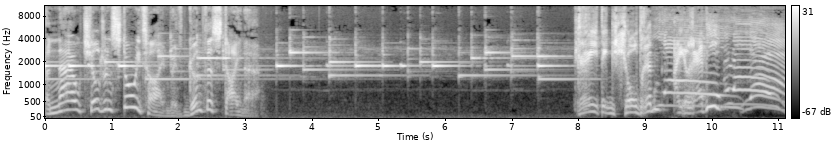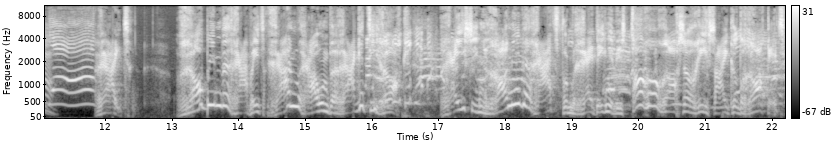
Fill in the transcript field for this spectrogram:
And now, children's story time with Gunther Steiner. Greetings, children. Are you ready? Right. Robin the Rabbit ran round the Raggedy Rock, racing Ronnie the Rat from Redding in his Toro Rosso recycled rocket.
